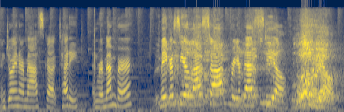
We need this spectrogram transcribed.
and join our mascot Teddy. And remember, make us your last stop for your best deal. Colonial!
